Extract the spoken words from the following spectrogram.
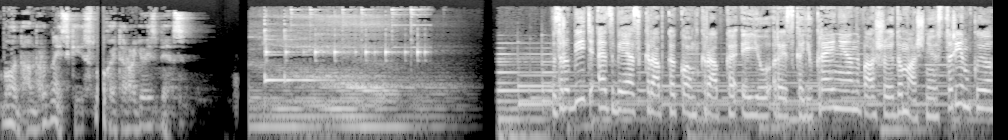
Богдан Рудницький. Слухайте радіо СБС. Зробіть sbs.com.au риска Ukrainian вашою домашньою сторінкою.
